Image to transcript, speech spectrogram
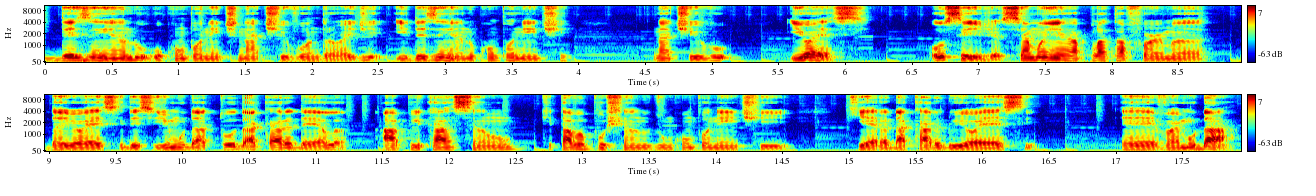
desenhando o componente nativo Android e desenhando o componente nativo iOS. Ou seja, se amanhã a plataforma da iOS decidir mudar toda a cara dela, a aplicação que estava puxando de um componente que era da cara do iOS é, vai mudar.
